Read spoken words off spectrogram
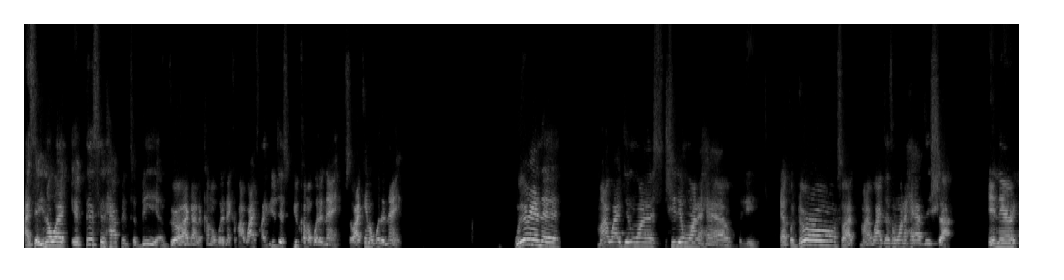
I said, you know what? If this had happened to be a girl, I got to come up with a name. Cause my wife, like, you just you come up with a name. So I came up with a name. We're in the. My wife didn't want to. She didn't want to have the epidural. So I, my wife doesn't want to have this shot. In there,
